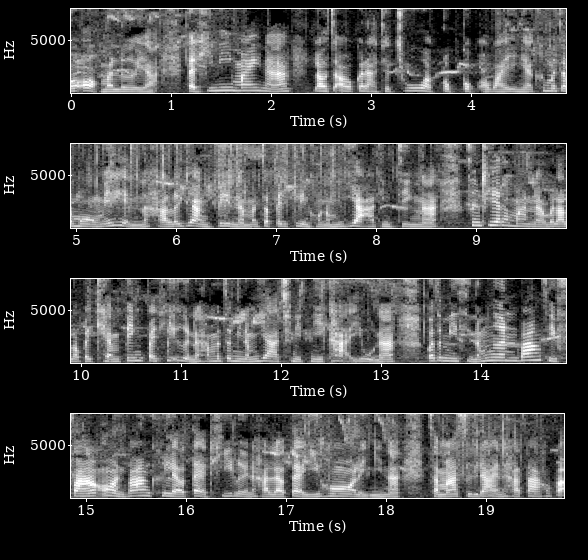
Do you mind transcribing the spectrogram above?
ก็ออกมาเลยอะ่ะแต่ที่นี่ไม่นะ เราจะเอากระดาษเช็ดชู่อะกบเอาไว้อย่างเงี้ยคือมันจะมองไม่เห็นนะคะ แล้วอย่างกลิ่นน่ะมันจะเป็นกลิ่นของน้ำยาจริงๆนะซึ่งที่เยอรมันน่ะเวลาเราไปแคมปิ้งไปที่อื่นนะคะ มันจะมีน้ำยาชนิดนี้ขายอยู่นะ ก็จะมีสีน้ำเงินบ้างสีฟ้าอ่อนบ้างคือแล้วแต่ที่เลยนะคะ แล้วแต่ยี่ห้ออะไรอย่างนี้นะสามารถซื้อได้นะคะ ตาเขาก็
